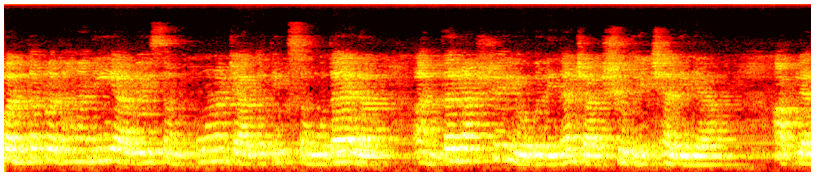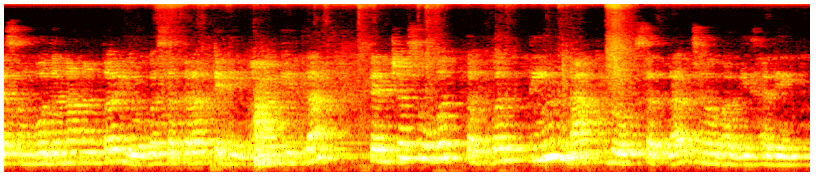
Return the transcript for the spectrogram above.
पंतप्रधानांनी यावेळी संपूर्ण जागतिक समुदायाला आंतरराष्ट्रीय योग दिनाच्या शुभेच्छा दिल्या. आपल्या संबोधनानंतर योग सत्रात त्यांनी भाग घेतला. त्यांच्यासोबत तब्बल तीन लाख लोक सत्रात सहभागी झाले.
